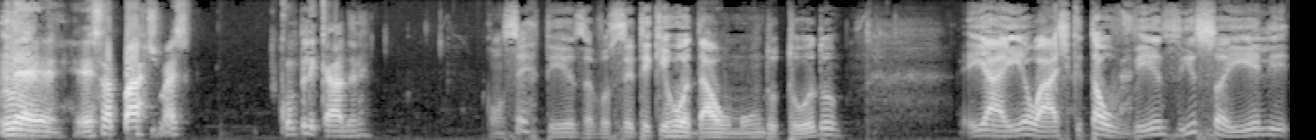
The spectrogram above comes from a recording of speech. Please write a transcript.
É, essa parte mais complicada, né? Com certeza, você tem que rodar o mundo todo. E aí eu acho que talvez isso aí ele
